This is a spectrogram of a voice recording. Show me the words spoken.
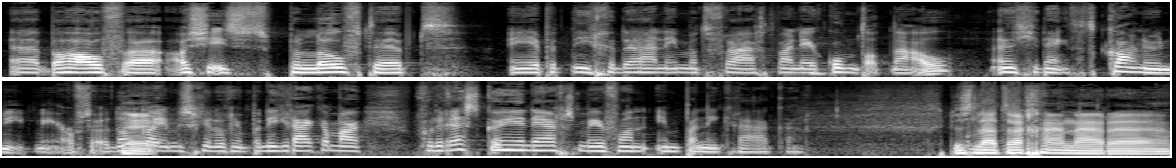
Eh, behalve als je iets beloofd hebt en je hebt het niet gedaan. Iemand vraagt wanneer komt dat nou? En dat je denkt, dat kan nu niet meer of zo. Dan Nee. kan je misschien nog in paniek raken. Maar voor de rest kun je nergens meer van in paniek raken. Dus laten we gaan naar eh,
